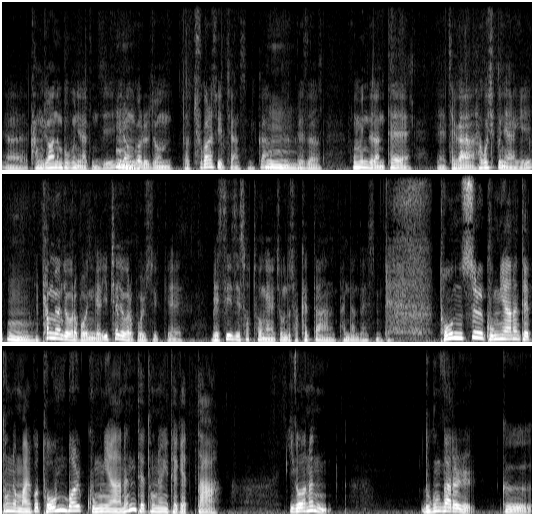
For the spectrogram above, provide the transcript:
어, 강조하는 부분이라든지 이런 음. 거를 좀 더 추가할 수 있지 않습니까? 음. 그래서 국민들한테 예, 제가 하고 싶은 이야기 음. 평면적으로 보이는 게 입체적으로 보일 수 있게 메시지 소통에 좀 더 좋겠다 하는 판단도 했습니다. 돈 쓸 궁리하는 대통령 말고 돈 벌 궁리하는 대통령이 되겠다. 이거는 누군가를 그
